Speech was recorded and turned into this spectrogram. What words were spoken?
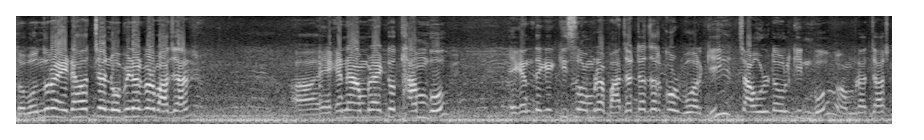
তো বন্ধুরা, এটা হচ্ছে নবীনগর বাজার। এখানে আমরা একটু থামবো। এখান থেকে কিছু আমরা বাজার টাজার করব আর কি, চাউল টাউল কিনবো। আমরা জাস্ট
